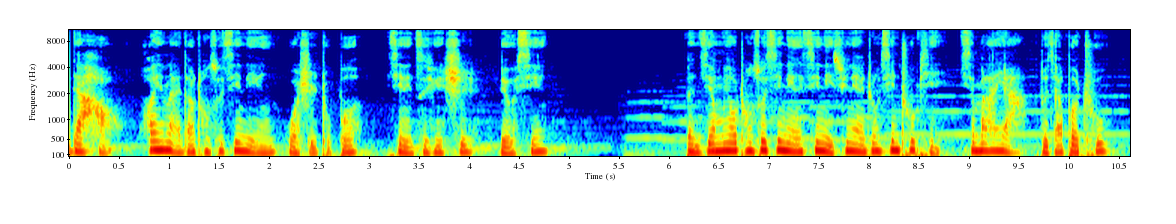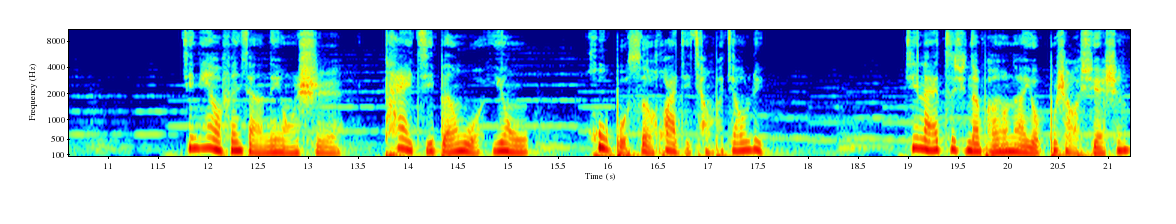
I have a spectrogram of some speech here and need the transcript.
家好，欢迎来到重塑心灵，我是主播心理咨询师刘星。本节目由重塑心灵心理训练中心出品，喜马拉雅独家播出。今天要分享的内容是太极本我用互补色化解强迫焦虑。近来咨询的朋友呢，有不少学生，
